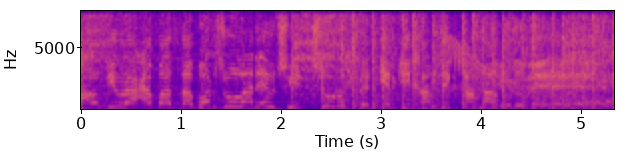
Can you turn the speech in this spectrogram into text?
халдира абазда боржуларевчи чурук бет эрги хантик анаурғе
